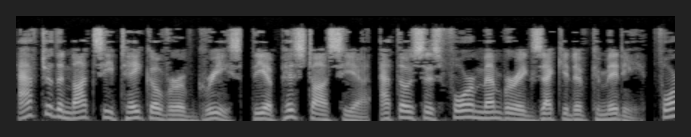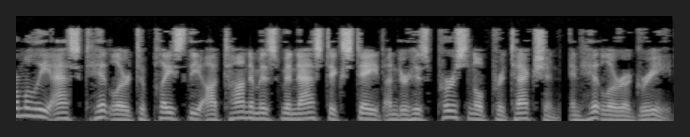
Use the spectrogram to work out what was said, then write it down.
After the Nazi takeover of Greece, the Epistasia, Athos's four-member executive committee, formally asked Hitler to place the autonomous monastic state under his personal protection, and Hitler agreed.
